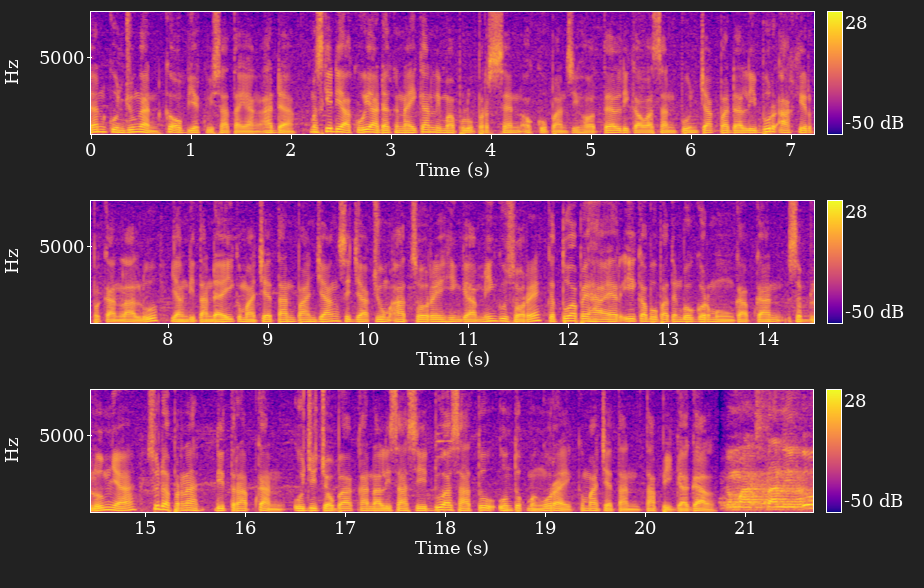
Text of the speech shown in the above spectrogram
dan kunjungan kunjungan ke objek wisata yang ada. Meski diakui ada kenaikan 50% okupansi hotel di kawasan puncak pada libur akhir pekan lalu yang ditandai kemacetan panjang sejak Jumat sore hingga Minggu sore, Ketua PHRI Kabupaten Bogor mengungkapkan sebelumnya sudah pernah diterapkan uji coba kanalisasi 21 untuk mengurai kemacetan tapi gagal. Kemacetan itu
